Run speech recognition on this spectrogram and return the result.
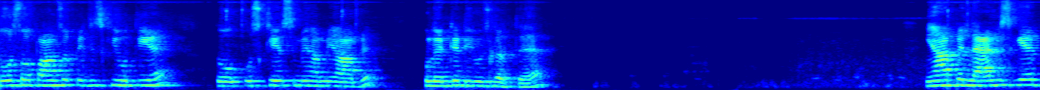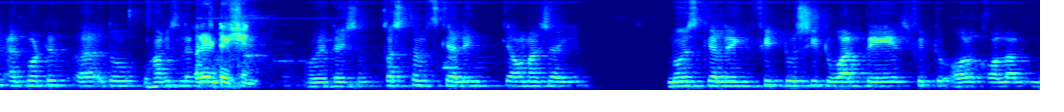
लो पाँच सौ पेजेस की होती है तो उस केस में हम यहाँ पे कुलेटेड यूज़ करते हैं। यहाँ पे लैंडस्केप इम्पोर्टेंट तो वहाँ भी select orientation orientation custom scaling क्या होना चाहिए? No scaling fit to sheet one page fit to all column in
